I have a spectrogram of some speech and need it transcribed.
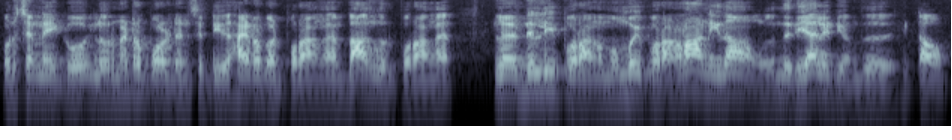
ஒரு சென்னைக்கோ இல்ல ஒரு மெட்ரோபாலிட்டன் சிட்டி ஹைதராபாத் போறாங்க பெங்களூர் போறாங்க இல்ல டெல்லி போறாங்க மும்பை போறாங்கன்னா அன்றைக்கி தான் அவங்களுக்கு வந்து ரியாலிட்டி வந்து ஹிட் ஆகும்.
